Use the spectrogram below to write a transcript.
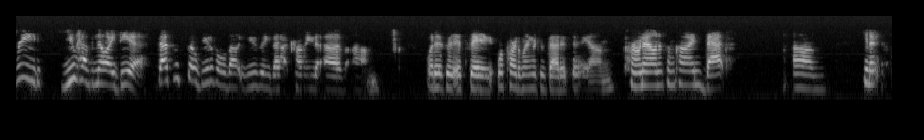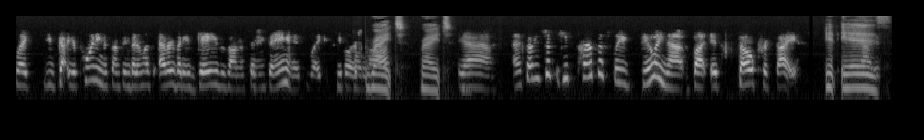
read, you have no idea. That's what's so beautiful about using that kind of, um, what is it? It's a, what part of language is that? It's a, um, pronoun of some kind. That. Um, you know, it's like you've got, you're pointing to something, but unless everybody's gaze is on the same thing, it's like people are lost. Right, right. Yeah. And so he's just, he's purposely doing that, but it's so precise. It is.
